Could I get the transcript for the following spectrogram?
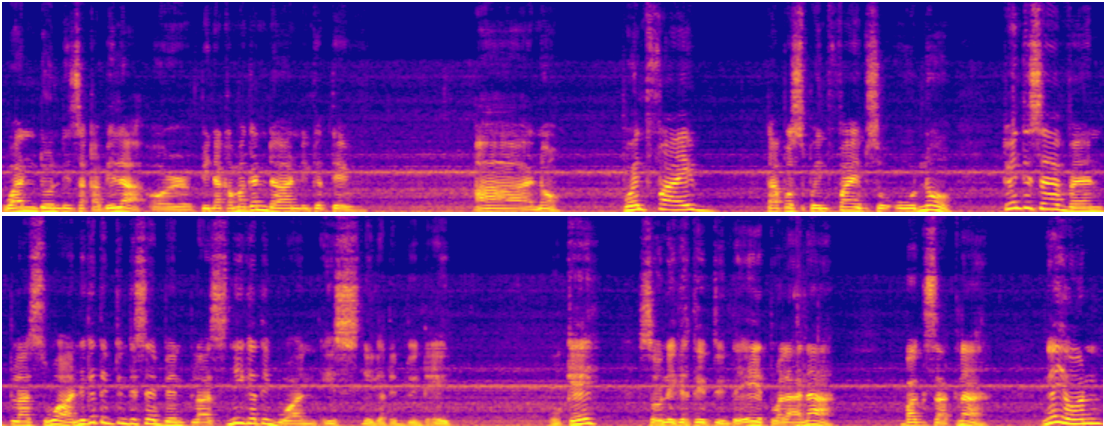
1 doon din sa kabila or pinakamaganda negative ah no 0.5 tapos 0.5 so 1 27 plus 1 negative 27 plus negative 1 is negative 28 okay so negative 28 wala na bagsak na ngayon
